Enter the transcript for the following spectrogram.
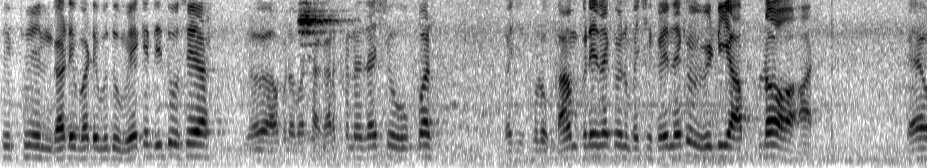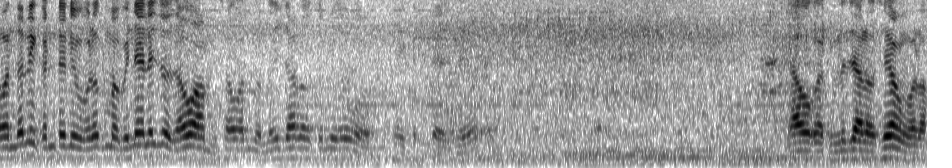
ટિફિન ગાડી બાડી બધું મેકી દીધું છે. હવે આપણે પાછા કારખાને જઈશું ઉપર. પછી થોડું કામ કરી નાખ્યું ને પછી કરી નાખ્યું વીડિયો અપલોડ કઈ વાંધો નહીં કન્ટિન્યુ વર્કમાં બનાવી લેજો, જાઓ આમ સવારનો લઈ જાઓ, તમે જુઓ, કઈ કરતા જ આવો કાંઈક નજારો છે આમ વાળો,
